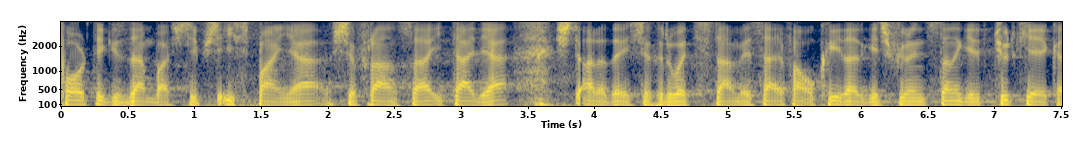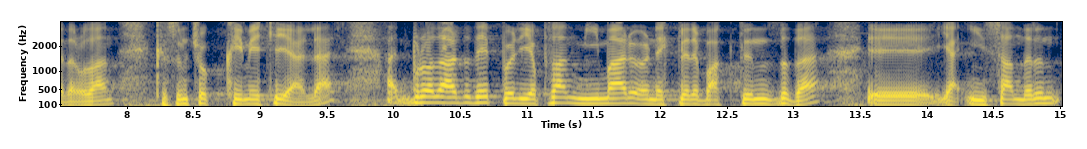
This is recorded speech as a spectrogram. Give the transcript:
Portekiz'den başlayıp işte İspanya, işte Fransa, İtalya, işte arada işte Hırvatistan vesaire falan o kıyılar geçip Yunanistan'a gelip Türkiye'ye kadar olan kısım çok kıymetli yerler. Hani buralarda da hep böyle yapılan mimari örneklere baktığınızda da e, yani insanların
